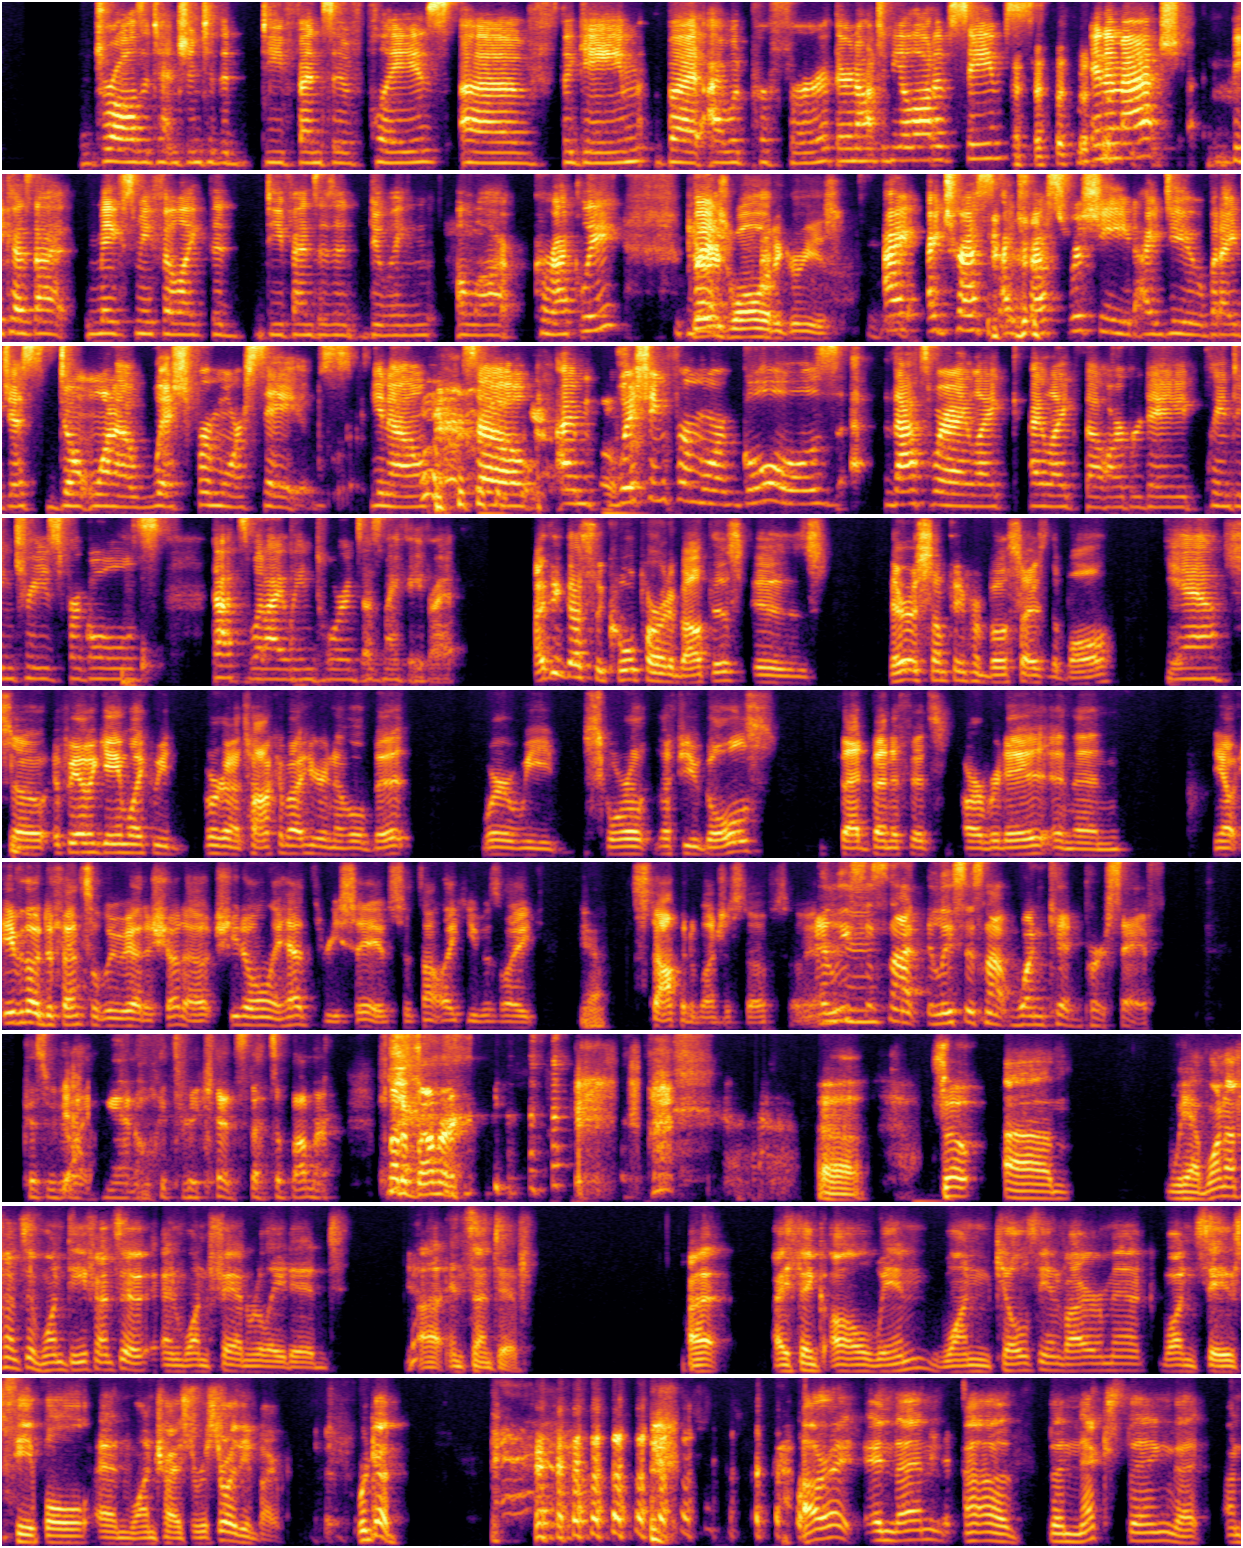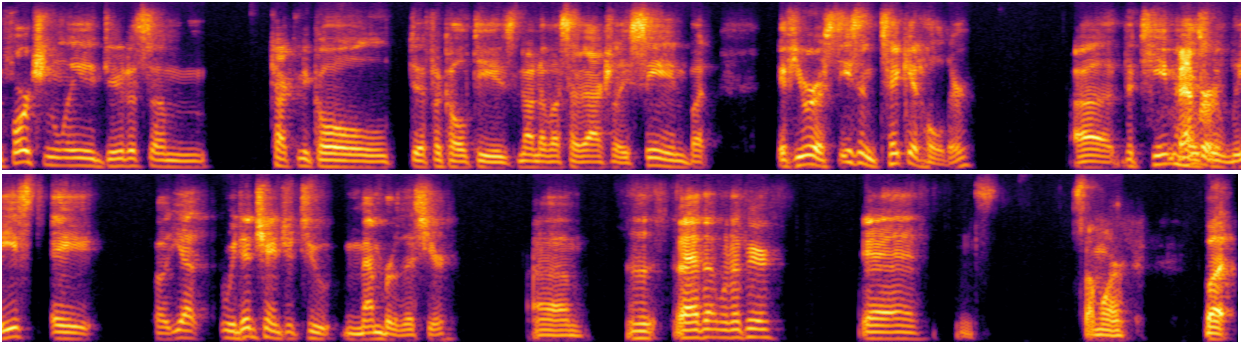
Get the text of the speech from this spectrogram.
draws attention to the defensive plays of the game, but I would prefer there not to be a lot of saves in a match because that makes me feel like the defense isn't doing a lot correctly. Gary's wallet agrees. I I trust I trust Rashid, I do, but I just don't want to wish for more saves, you know. So I'm oh. wishing for more goals. That's where I like I like the Arbor Day planting trees for goals. That's what I lean towards as my favorite. I think that's the cool part about this is there is something from both sides of the ball. Yeah. So if we have a game like we we're going to talk about here in a little bit, where we score a few goals, that benefits Arbor Day, and then you know even though defensively we had a shutout, she'd only had three saves, so it's not like he was like Yeah. stopping a bunch of stuff. So yeah. At least Mhm. it's not at least it's not one kid per save. Because we'd be Yeah. like, man, only three kids. That's a bummer. What a bummer. Uh, so um, we have one offensive, one defensive, and one fan related Yeah. uh, incentive. Uh, I think all win. One kills the environment, one saves people, and one tries to restore the environment. We're good. All right. And then uh, the next thing that, unfortunately, due to some technical difficulties, none of us have actually seen, but if you're a season ticket holder, uh, the team has released a, well, yeah, we did change it to member this year. Um, do I have that one up here? Yeah, it's somewhere, but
